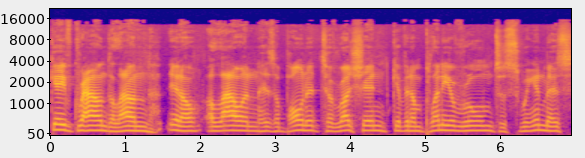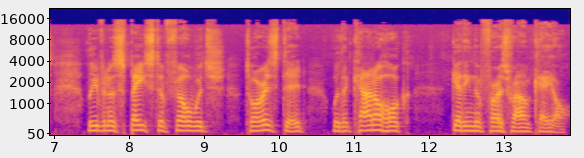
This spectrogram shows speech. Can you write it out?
gave ground, allowing you know allowing his opponent to rush in, giving him plenty of room to swing and miss, leaving a space to fill, which Torrez did with a counter hook, getting the first round KO.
